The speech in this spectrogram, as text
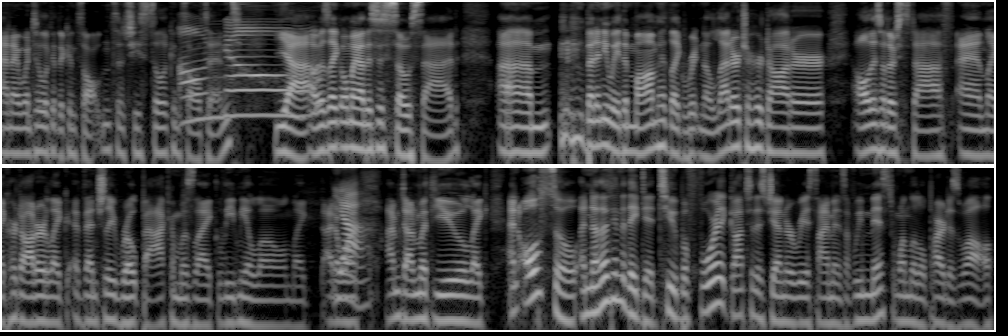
And I went to look at the consultants and she's still a consultant. Oh, no. Yeah, I was like, "Oh my god, this is so sad." Um but anyway, the mom had like written a letter to her daughter, all this other stuff, and like her daughter like eventually wrote back and was like, "Leave me alone. Like I don't want Yeah. I'm done with you." Like and also another thing that they did too before it got to this gender reassignment and stuff, we missed one little part as well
